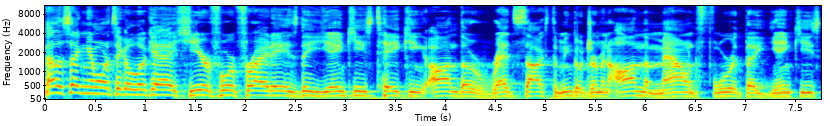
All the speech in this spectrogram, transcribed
Now, the second game I want to take a look at here for Friday is the Yankees taking on the Red Sox. Domingo German on the mound for the Yankees.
